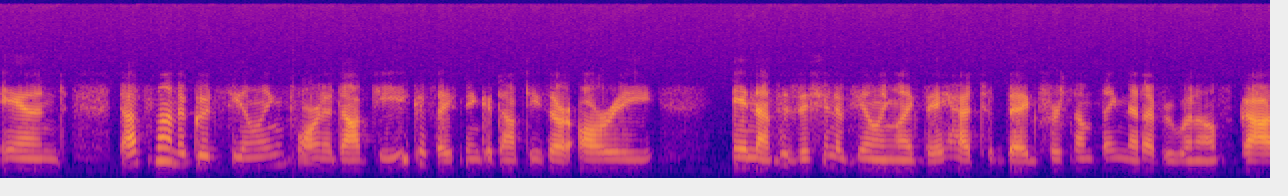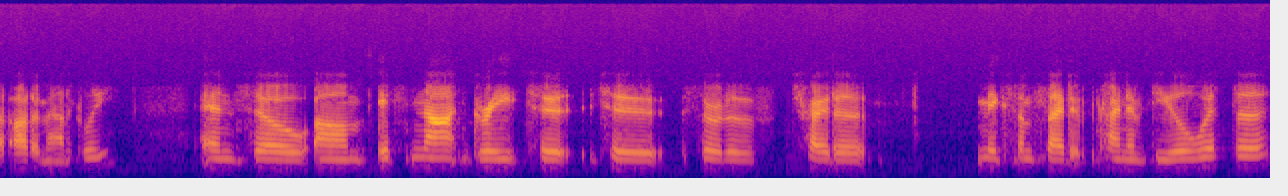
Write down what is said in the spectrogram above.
and that's not a good feeling for an adoptee because I think adoptees are already in that position of feeling like they had to beg for something that everyone else got automatically, and so um, it's not great to to sort of try to make some side of, kind of deal with the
